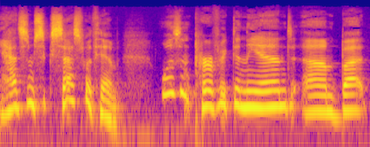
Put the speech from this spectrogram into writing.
had some success with him. wasn't perfect in the end, um, but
